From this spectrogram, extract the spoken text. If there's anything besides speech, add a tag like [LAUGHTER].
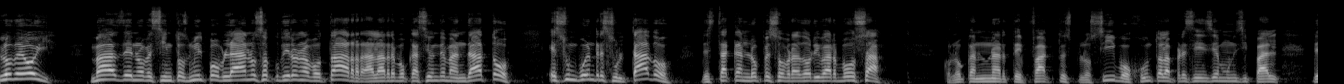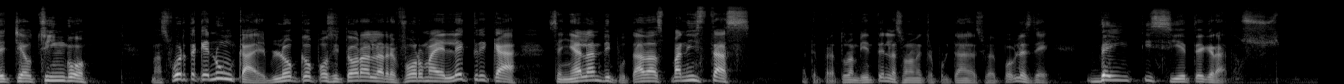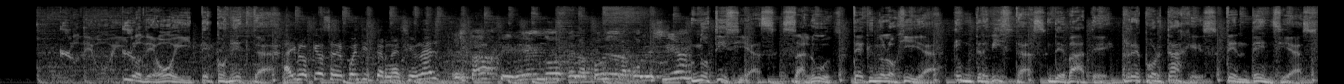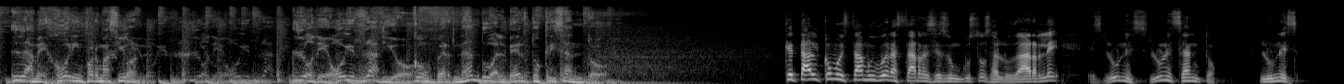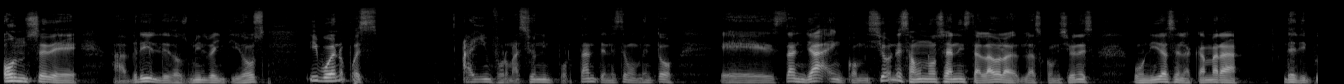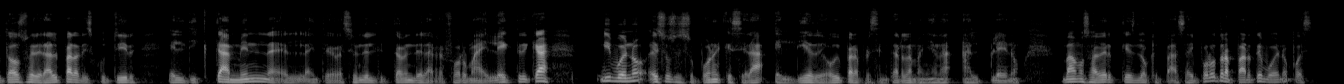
Lo de hoy, más de 900 mil poblanos acudieron a votar a la revocación de mandato. Es un buen resultado, destacan López Obrador y Barbosa. Colocan un artefacto explosivo junto a la presidencia municipal de Cheotzingo. Más fuerte que nunca, el bloque opositor a la reforma eléctrica, señalan diputadas panistas. La temperatura ambiente en la zona metropolitana de la ciudad de Puebla es de 27 grados. Hoy te conecta. Hay bloqueos en el puente internacional. Está pidiendo el apoyo de la policía. Noticias, salud, tecnología, entrevistas, debate, reportajes, tendencias, la mejor información. Lo de hoy, Lo de hoy radio con Fernando Alberto Crisanto. ¿Qué tal? ¿Cómo está? Muy buenas tardes. Es un gusto saludarle. Es lunes, lunes santo, lunes 11 de abril de 2022. Y bueno, pues hay información importante en este momento. Eh, están ya en comisiones, aún no se han instalado las comisiones unidas en la Cámara de Diputados Federal para discutir el dictamen, la, integración del dictamen de la reforma eléctrica. Y bueno, eso se supone que será el día de hoy para presentarla mañana al Pleno. Vamos a ver qué es lo que pasa. Y por otra parte, bueno, pues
